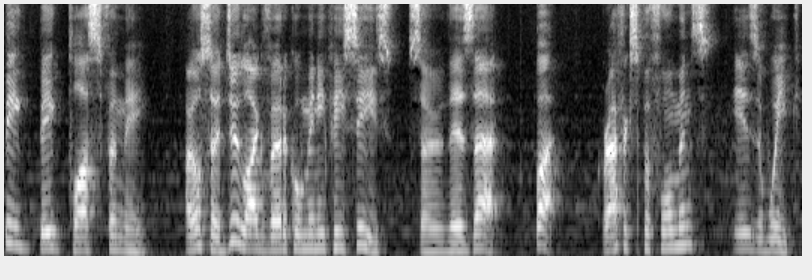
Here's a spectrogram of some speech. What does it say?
big, big plus for me. I also do like vertical mini PCs, so there's that. But graphics performance is weak.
